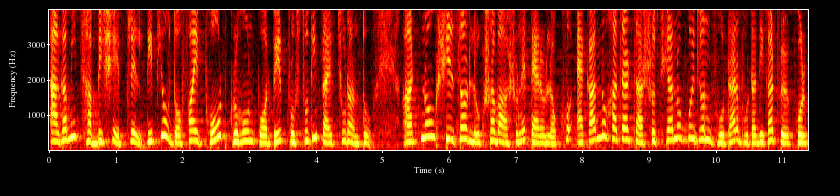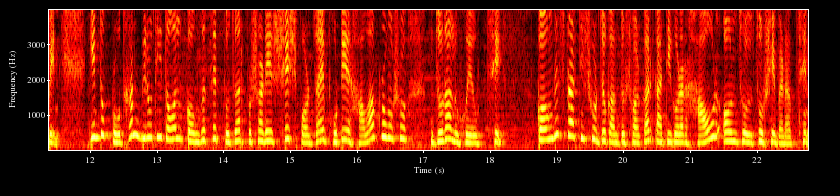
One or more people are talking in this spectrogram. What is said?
আগামী ছাব্বিশে এপ্রিল দ্বিতীয় দফায় ভোট গ্রহণ পর্বের প্রস্তুতি প্রায় চূড়ান্ত। আট নং শিলচর লোকসভা আসনে তেরো লক্ষ একান্ন হাজার চারশো ছিয়ানব্বই জন ভোটার ভোটাধিকার প্রয়োগ করবেন। কিন্তু প্রধান বিরোধী দল কংগ্রেসের প্রচার প্রসারের শেষ পর্যায়ে ভোটের হাওয়া ক্রমশ জোরালো হয়ে উঠছে। কংগ্রেস প্রার্থী সূর্যকান্ত সরকার কাটিগড়ার হাওড় অঞ্চল চষে বেড়াচ্ছেন।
